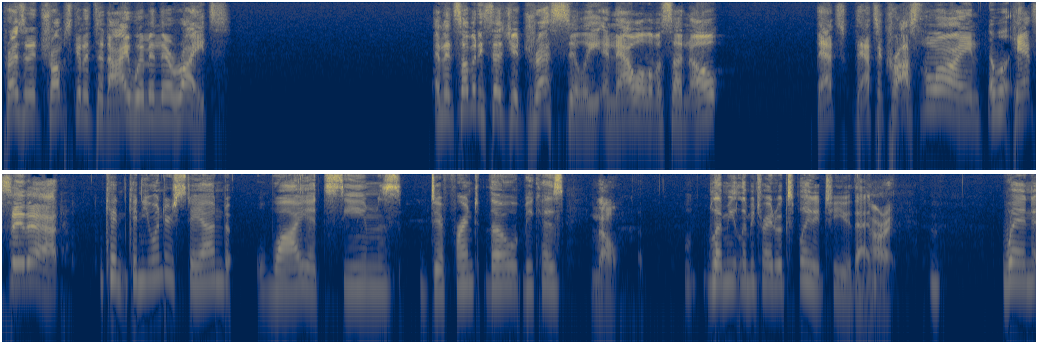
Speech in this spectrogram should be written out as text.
President Trump's going to deny women their rights. And then somebody says you dress silly, and now all of a sudden, oh, that's that's across the line. Well, Can't say that. Can can you understand why it seems different though? Because no. Let me let me try to explain it to you then. All right. When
